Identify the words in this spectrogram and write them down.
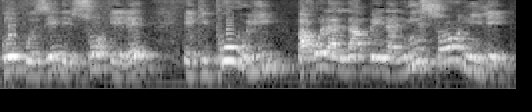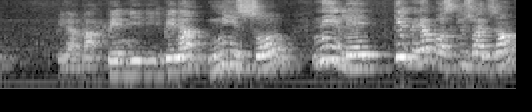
composé des sons et lettres, et qui pour lui, parole Allah, pena ni son ni lettres. Pena, pena ni son ni lettres. Qui veut parce qu'il soit disant,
